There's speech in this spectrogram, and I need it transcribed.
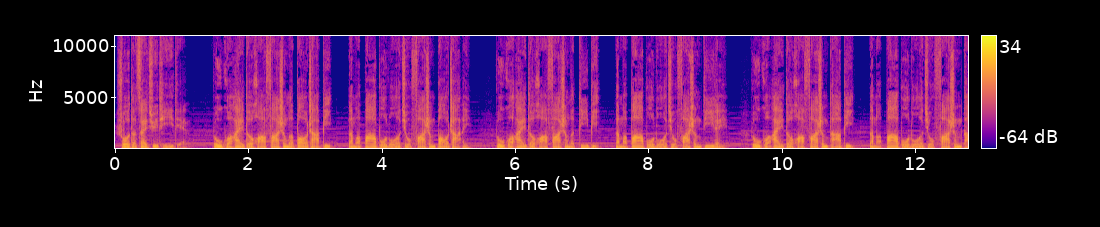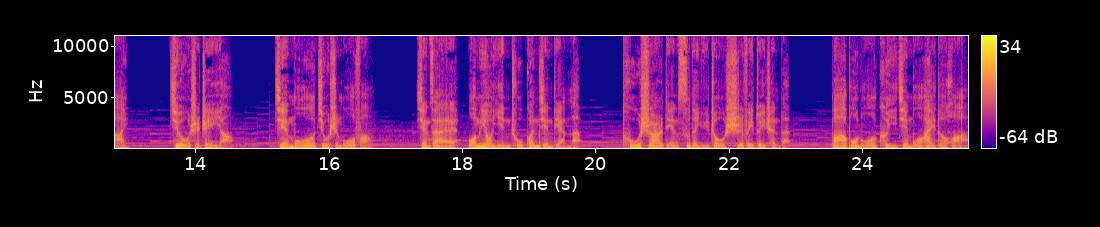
说的再具体一点，如果爱德华发生了爆炸 B，那么巴勃罗就发生爆炸 A；如果爱德华发生了 D B，那么巴勃罗就发生 D A；如果爱德华发生答 B，那么巴勃罗就发生答 A。就是这样。建模就是模仿。现在我们要引出关键点了。图十二点四的宇宙是非对称的。巴勃罗可以建模爱德华，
